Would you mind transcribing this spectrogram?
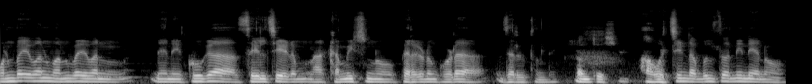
One by one one by one నేను ఎక్కువగా సేల్ చేయడం నా కమిషన్ పెరగడం కూడా జరుగుతుంది. సంతోషం. ఆ వచ్చిన డబ్బులతోని నేను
